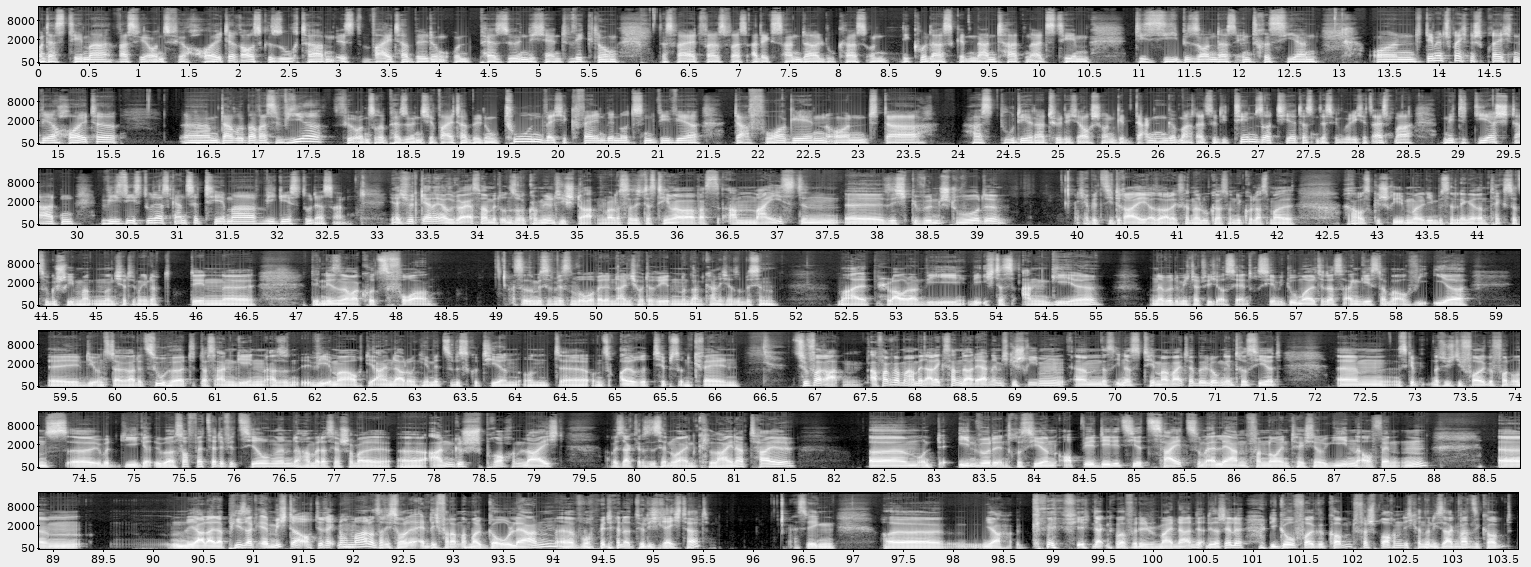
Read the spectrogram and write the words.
Und das Thema, was wir uns für heute rausgesucht haben, ist Weiterbildung und persönliche Entwicklung. Das war etwas, was Alexander, Lukas und Nikolas genannt hatten als Themen, die sie besonders interessieren. Und dementsprechend sprechen wir heute ähm, darüber, was wir für unsere persönliche Weiterbildung tun, welche Quellen wir nutzen, wie wir da vorgehen. Und da hast du dir natürlich auch schon Gedanken gemacht, als du die Themen sortiert hast. Und deswegen würde ich jetzt erstmal mit dir starten. Wie siehst du das ganze Thema? Wie gehst du das an? Ja, ich würde gerne ja sogar erstmal mit unserer Community starten, weil das tatsächlich das Thema war, was am meisten äh, sich gewünscht wurde. Ich habe jetzt die drei, also Alexander, Lukas und Nikolas, mal rausgeschrieben, weil die ein bisschen längeren Text dazu geschrieben hatten. Und ich hätte mir gedacht, den, äh, den lesen wir mal kurz vor. Also so ein bisschen wissen, worüber wir denn eigentlich heute reden. Und dann kann ich ja so ein bisschen mal plaudern, wie, wie ich das angehe. Und da würde mich natürlich auch sehr interessieren, wie du, Malte, das angehst, aber auch wie ihr, äh, die uns da gerade zuhört, das angehen. Also wie immer auch die Einladung hier mitzudiskutieren und äh, uns eure Tipps und Quellen zu verraten. Aber fangen wir mal an mit Alexander. Der hat nämlich geschrieben, ähm, dass ihn das Thema Weiterbildung interessiert. Ähm, es gibt natürlich die Folge von uns äh, über die über Softwarezertifizierungen. Da haben wir das ja schon mal äh, angesprochen, leicht. Aber ich sagte, das ist ja nur ein kleiner Teil. Ähm, und ihn würde interessieren, ob wir dediziert Zeit zum Erlernen von neuen Technologien aufwenden. Ähm, ja, leider Pi sagt er mich da auch direkt nochmal und sagt, ich soll endlich verdammt nochmal Go lernen, äh, womit er natürlich recht hat. Deswegen, äh, ja, vielen Dank nochmal für den Reminder an dieser Stelle. Die Go-Folge kommt, versprochen. Ich kann nur nicht sagen, wann sie kommt.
